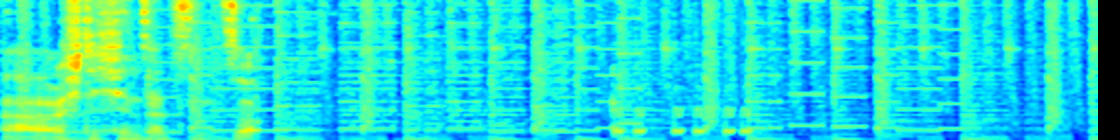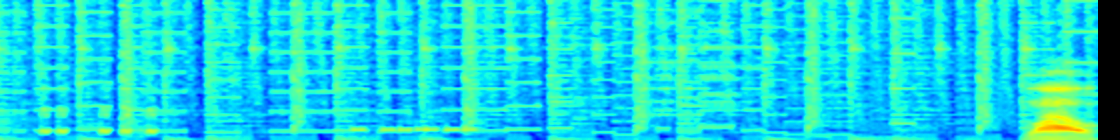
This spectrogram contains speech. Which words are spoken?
Ah, richtig hinsetzen. So. Wow.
